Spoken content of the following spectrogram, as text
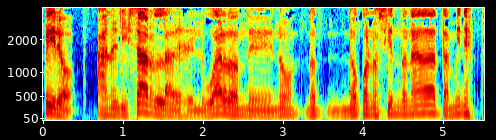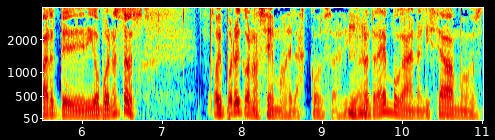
pero analizarla desde el lugar donde no, no, no conociendo nada también es parte de, digo, pues nosotros hoy por hoy conocemos de las cosas. Digo, en otra época analizábamos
